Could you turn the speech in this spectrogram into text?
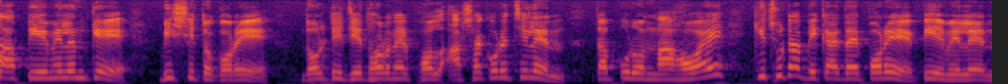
তা পিএমএলএনকে বিস্মিত করে। দলটি যে ধরনের ফল আশা করেছিলেন তা পূরণ না হওয়ায় কিছুটা বেকায়দায় পড়ে পিএমএলএন।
